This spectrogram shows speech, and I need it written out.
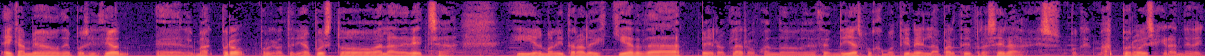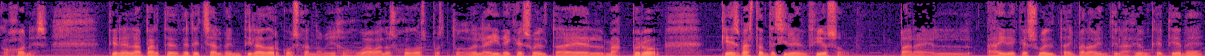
he cambiado de posición el Mac Pro, porque lo tenía puesto a la derecha y el monitor a la izquierda, pero claro, cuando lo encendías, pues como tiene la parte trasera, es porque el Mac Pro es grande de cojones tiene en la parte derecha el ventilador, pues cuando mi hijo jugaba a los juegos, pues todo el aire que suelta el Mac Pro, que es bastante silencioso para el aire que suelta y para la ventilación que tiene,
